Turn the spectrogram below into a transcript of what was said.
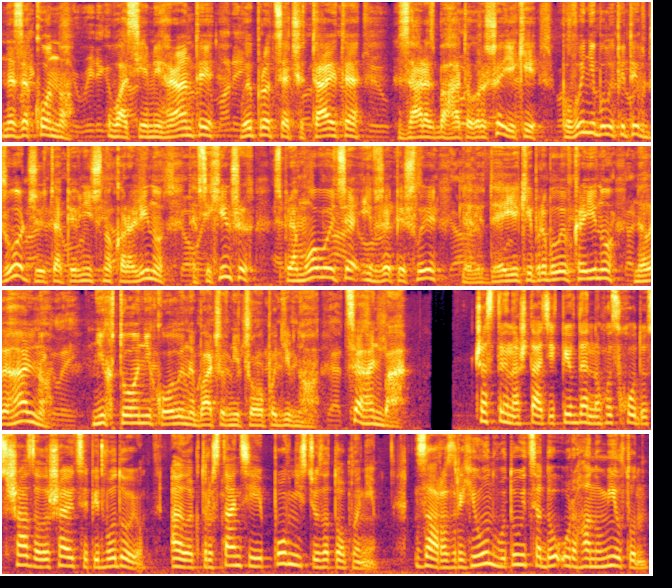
Незаконно. У вас є мігранти, ви про це читаєте. Зараз багато грошей, які повинні були піти в Джорджію та Північну Кароліну та всіх інших, спрямовуються і вже пішли для людей, які прибули в країну нелегально. Ніхто ніколи не бачив нічого подібного. Це ганьба. Частина штатів південного сходу США залишаються під водою, а електростанції повністю затоплені. Зараз регіон готується до урагану Мілтон.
